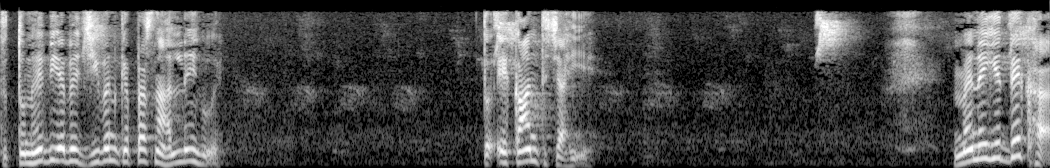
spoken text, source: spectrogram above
तो तुम्हें भी अभी जीवन के प्रश्न हल नहीं हुए। तो एकांत चाहिए। मैंने यह देखा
